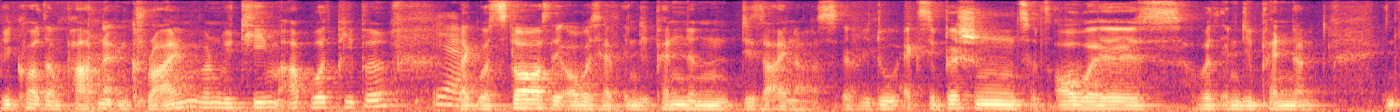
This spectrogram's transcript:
we call them partner in crime when we team up with people. yeah Like with stores, they always have independent designers. If we do exhibitions, it's always with independent. In-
